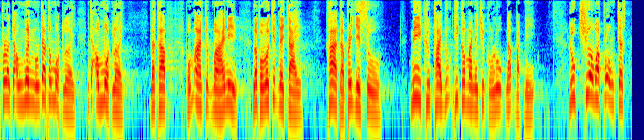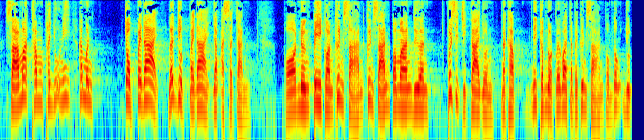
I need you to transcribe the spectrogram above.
เพราะเราจะเอาเงินของเจ้าทั้งหมดเลย จะเอาหมดเลยนะครับ ผมอ่านจดหมายนี่ แล้วผมก็คิดในใจข้าแต่พระเยซู นี่คือพายุที่เข้ามาในชีวิตของลูกณบัดนี้ ลูกเชื่อว่าพระองค์จะสามารถทำพายุนี้ให้มันจบไปได้และหยุดไปได้อย่างอัศจรรย์ พอหนึ่งปีก่อนขึ้นศาลขึ้นศาลประมาณเดือนพฤศจิกายนนะครับ นี่กำหนดไว้ว่าจะไปขึ้นศาลผมต้องหยุด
